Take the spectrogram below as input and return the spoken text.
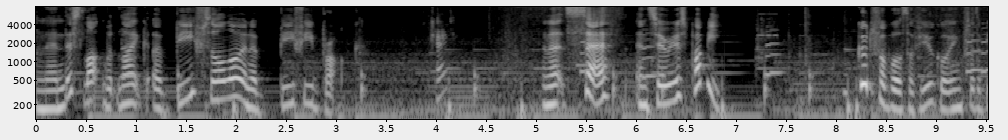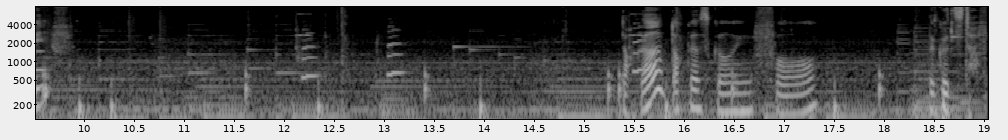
And then this lot would like a beef solo and a beefy brock. And that's Seth and Serious Puppy. Good for both of you going for the beef. Docker. Docker's going for the good stuff.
